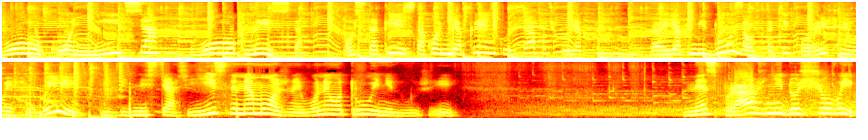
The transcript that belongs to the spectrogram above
Волоконіця волокниста. Ось такий з такою м'якенькою шапочкою, як е, як мідуза, ось такі коричневі гриби і бідністясі. Їсти не можна, і вони отруйні дуже. Несправжній дощовик.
